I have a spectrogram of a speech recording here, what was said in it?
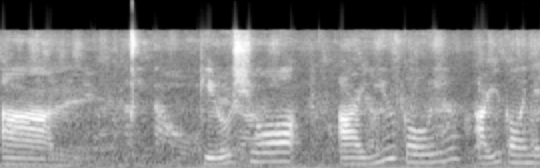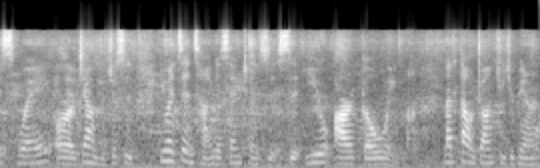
嗯、um,。比如说 ，Are you going? Are you going this way? Or 这样子，就是因为正常一个 sentence 是 You are going 嘛，那倒装句就变成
